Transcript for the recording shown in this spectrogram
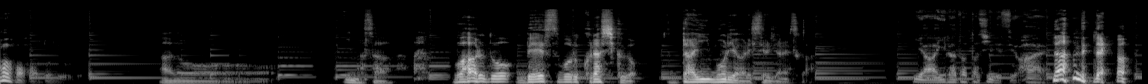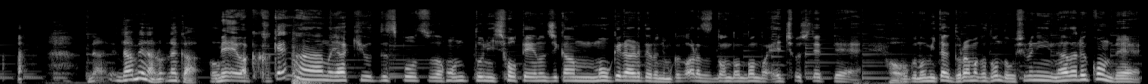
ほうほうほうどうぞあのー今さ、ワールドベースボールクラシックが大盛り上がりしてるじゃないですか。いやー、苛立たしいですよ。はい。なんでだよ。な、ダメなの？なんか、お迷惑かけんな、あの野球ってスポーツは本当に所定の時間設けられてるにもかかわらず、どんどんどんどん延長してって、ほう僕の見たいドラマがどんどん後ろになだれ込んで、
